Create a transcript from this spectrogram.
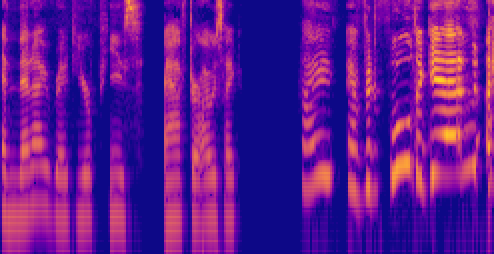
And then I read your piece after. I was like, I have been fooled again.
